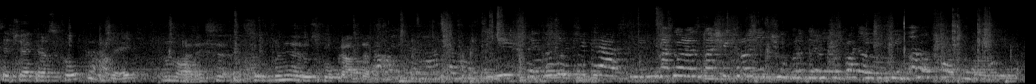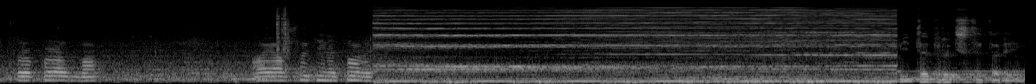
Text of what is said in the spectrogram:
Se člověk rozkouká, viď? No. Tady se, se úplně nerozkoukáte. Vidíš, to je krásný. Nakonec našich rodičů, protože to platí Pro dva. A já se ti netavím. Víte, proč jste tady?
